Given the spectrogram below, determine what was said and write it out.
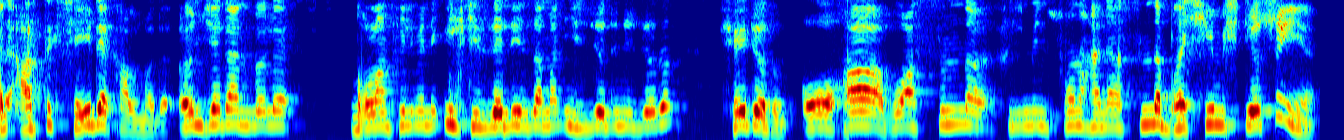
Hani artık şeyi de kalmadı. Önceden böyle Nolan filmini ilk izlediğin zaman izliyordun izliyordun. Şey diyordun. Oha bu aslında filmin sonu hani aslında başıymış diyorsun ya.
